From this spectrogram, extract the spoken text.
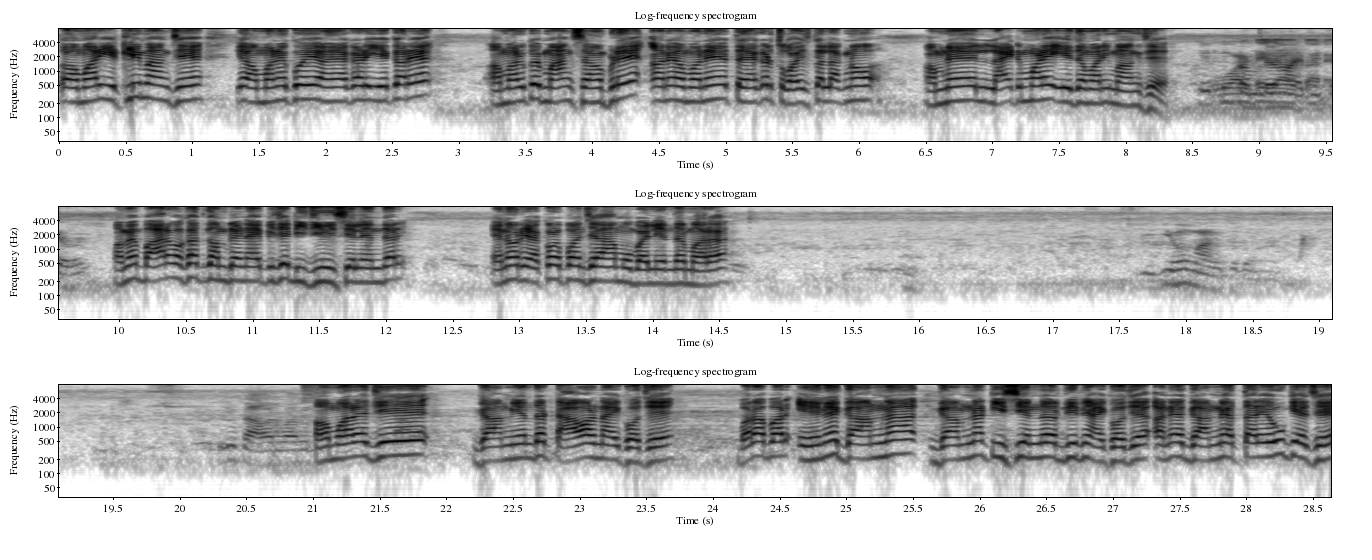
તો અમારી એટલી માંગ છે કે અમને કોઈ અહીંયા આગળ એ કરે અમારી કોઈ માંગ સાંભળે અને અમને ત્યાં આગળ ચોવીસ કલાકનો અમને લાઇટ મળે એ જ અમારી માંગ છે. અમે બાર વખત કમ્પ્લેન આપી છે ડીજીવીસીએલની અંદર. એનો રેકોર્ડ પણ છે આ મોબાઈલની અંદર મારા. અમારે જે ગામની અંદર ટાવર નાખ્યો છે બરાબર એને ગામના ગામના ટીસી અંદરથી નાખ્યો છે અને ગામને અત્યારે એવું કહે છે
